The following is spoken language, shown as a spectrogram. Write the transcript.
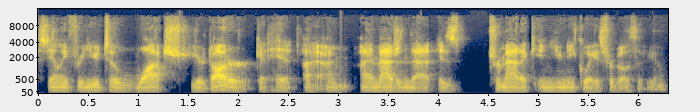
Stanley, for you to watch your daughter get hit, I, I'm, I imagine that is traumatic in unique ways for both of you.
